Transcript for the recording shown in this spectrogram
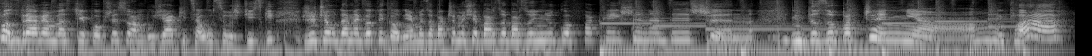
Pozdrawiam Was ciepło, przesyłam buziaki, całusy, uściski. Życzę udanego tygodnia. My zobaczymy się bardzo, bardzo niedługo w Vacation Edition. Do zobaczenia. Pa!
